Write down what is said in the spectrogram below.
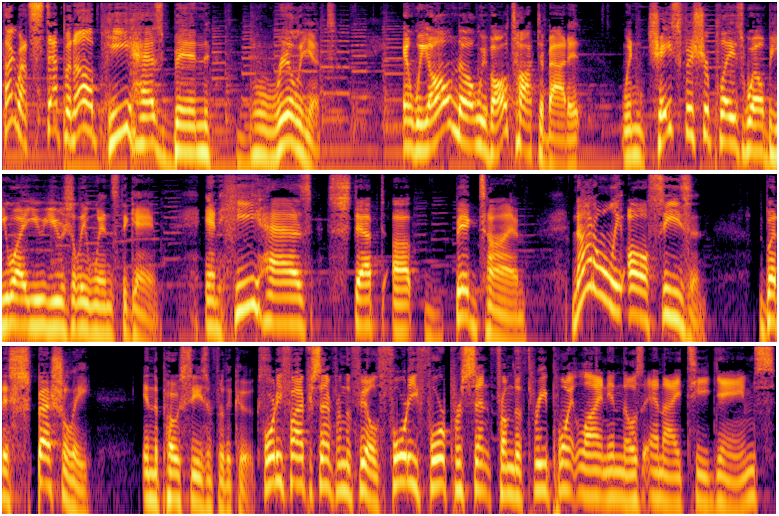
Talk about stepping up. He has been brilliant. And we all know, we've all talked about it. When Chase Fischer plays well, BYU usually wins the game. And he has stepped up big time, not only all season, but especially in the postseason for the Cougs. 45% from the field, 44% from the three point line in those NIT games.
